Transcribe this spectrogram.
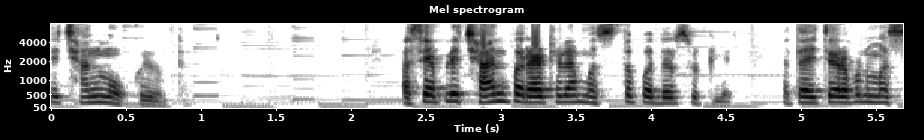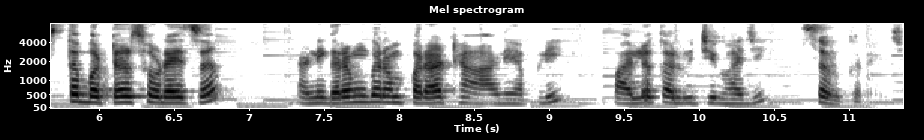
ते छान मोकळे होतात. असे आपले छान पराठ्याला मस्त पदर सुटले. आता याच्यावर आपण मस्त बटर सोडायचं. आणि गरम गरम पराठा आणि आपली पालक आलूची भाजी सर्व करायची.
